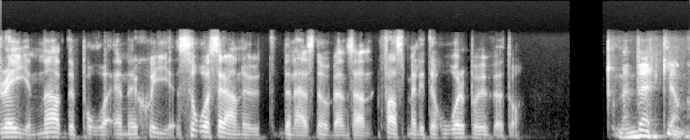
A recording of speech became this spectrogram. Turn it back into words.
drainad på energi. Så ser han ut den här snubben sen, fast med lite hår på huvudet då. Men verkligen.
